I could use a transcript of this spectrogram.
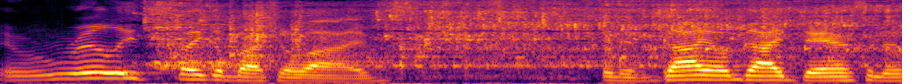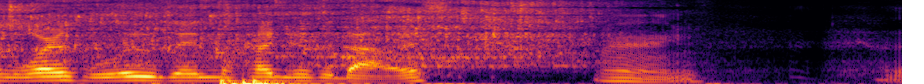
and really think about your lives. And if guy on guy dancing is worth losing hundreds of dollars. Man, Uh,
